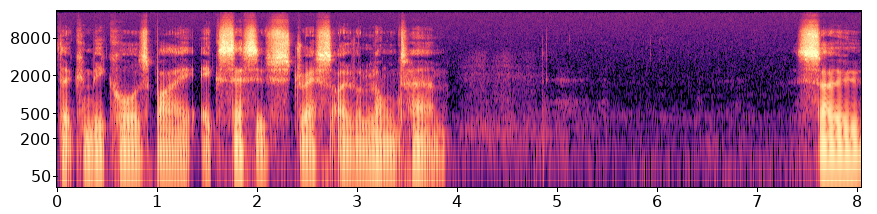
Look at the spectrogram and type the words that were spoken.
that can be caused by excessive stress over long term. So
